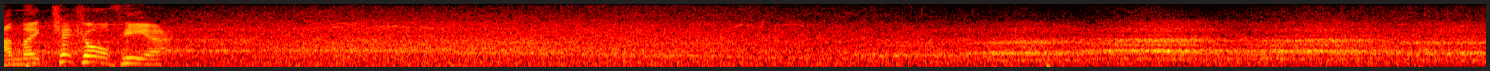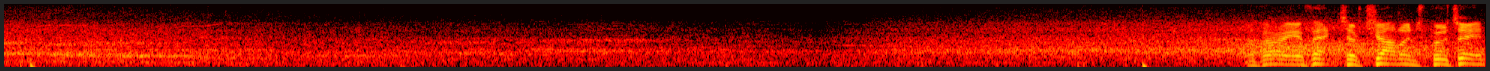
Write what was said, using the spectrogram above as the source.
And they kick off here. A very effective challenge put in.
